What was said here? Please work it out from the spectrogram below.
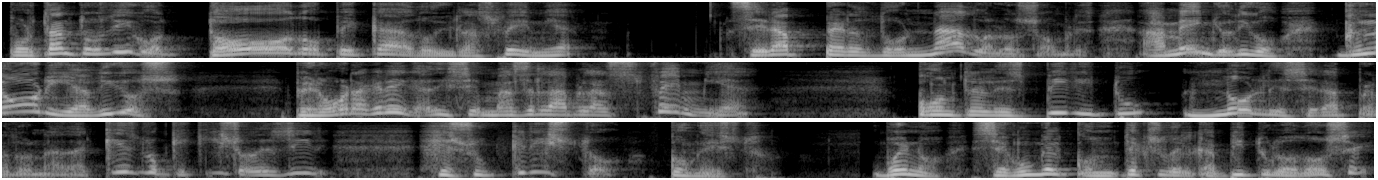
por tanto os digo, todo pecado y blasfemia será perdonado a los hombres. Amén. Yo digo, gloria a Dios. Pero ahora agrega, dice, más la blasfemia contra el Espíritu no le será perdonada. ¿Qué es lo que quiso decir Jesucristo con esto? Bueno, según el contexto del capítulo 12,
